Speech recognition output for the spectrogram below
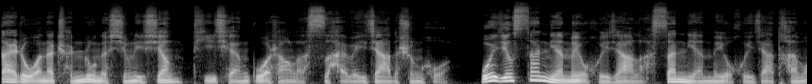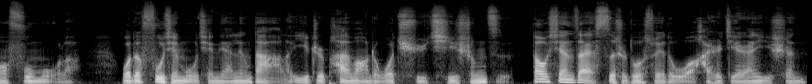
带着我那沉重的行李箱，提前过上了四海为家的生活。我已经三年没有回家了，三年没有回家探望父母了。我的父亲母亲年龄大了，一直盼望着我娶妻生子。到现在四十多岁的我，还是孑然一身，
